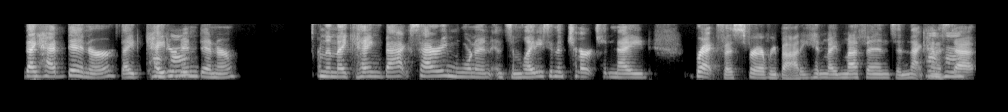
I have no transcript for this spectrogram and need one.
they had dinner. They catered Mhm. in dinner. And then they came back Saturday morning, and some ladies in the church had made breakfast for everybody, had made muffins and that kind Mhm. of stuff.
